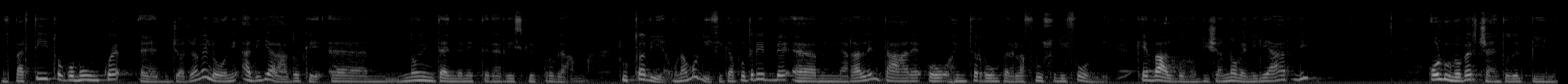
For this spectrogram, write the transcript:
Il partito comunque eh, di Giorgia Meloni ha dichiarato che ehm, non intende mettere a rischio il programma. Tuttavia una modifica potrebbe ehm, rallentare o interrompere l'afflusso di fondi che valgono 19 miliardi o l'1% del PIL.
